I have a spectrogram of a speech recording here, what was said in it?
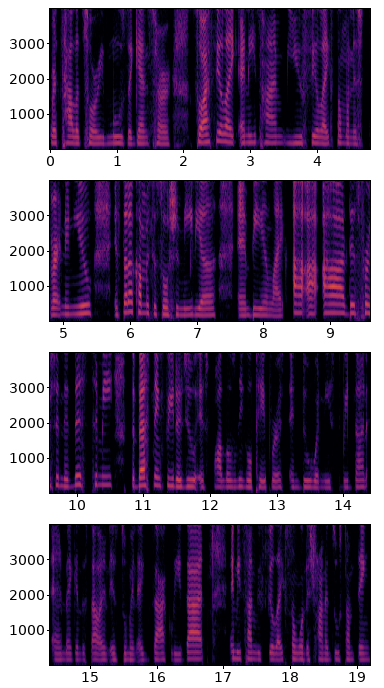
retaliatory moves against her. So I feel like anytime you feel like someone is threatening you, instead of coming to social media and being like, ah ah ah, this person did this to me, the best thing for you to do is follow legal papers and do what needs to be done. And Megan Thee Stallion is doing exactly that. Anytime you feel like someone is trying to do something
